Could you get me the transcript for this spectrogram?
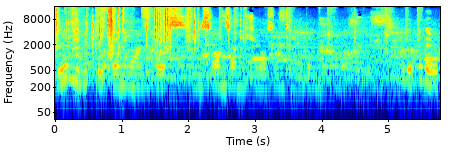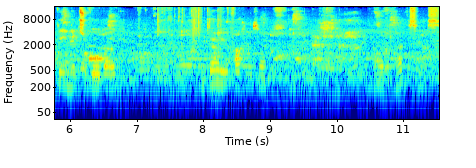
They don't give you plates to anyone because it's unsanitary or something. I don't know. They put everything in a to-go bag. And tell you fuck yourself. Access.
